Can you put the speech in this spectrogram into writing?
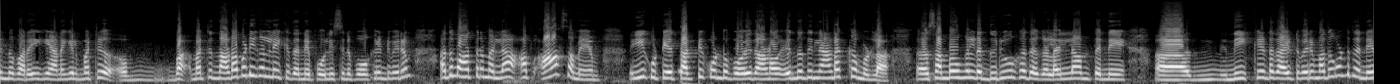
എന്ന് പറയുകയാണെങ്കിൽ മറ്റ് മറ്റ് നടപടികളിലേക്ക് തന്നെ പോലീസിന് പോകേണ്ടി വരും. അതുമാത്രമല്ല ആ സമയം ഈ കുട്ടിയെ തട്ടിക്കൊണ്ടുപോയതാണോ എന്നതിലടക്കമുള്ള സംഭവങ്ങളുടെ സംഭവങ്ങളുടെ ദുരൂഹതകളെല്ലാം തന്നെ നീക്കേണ്ടതായിട്ട് വരും. അതുകൊണ്ട് തന്നെ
